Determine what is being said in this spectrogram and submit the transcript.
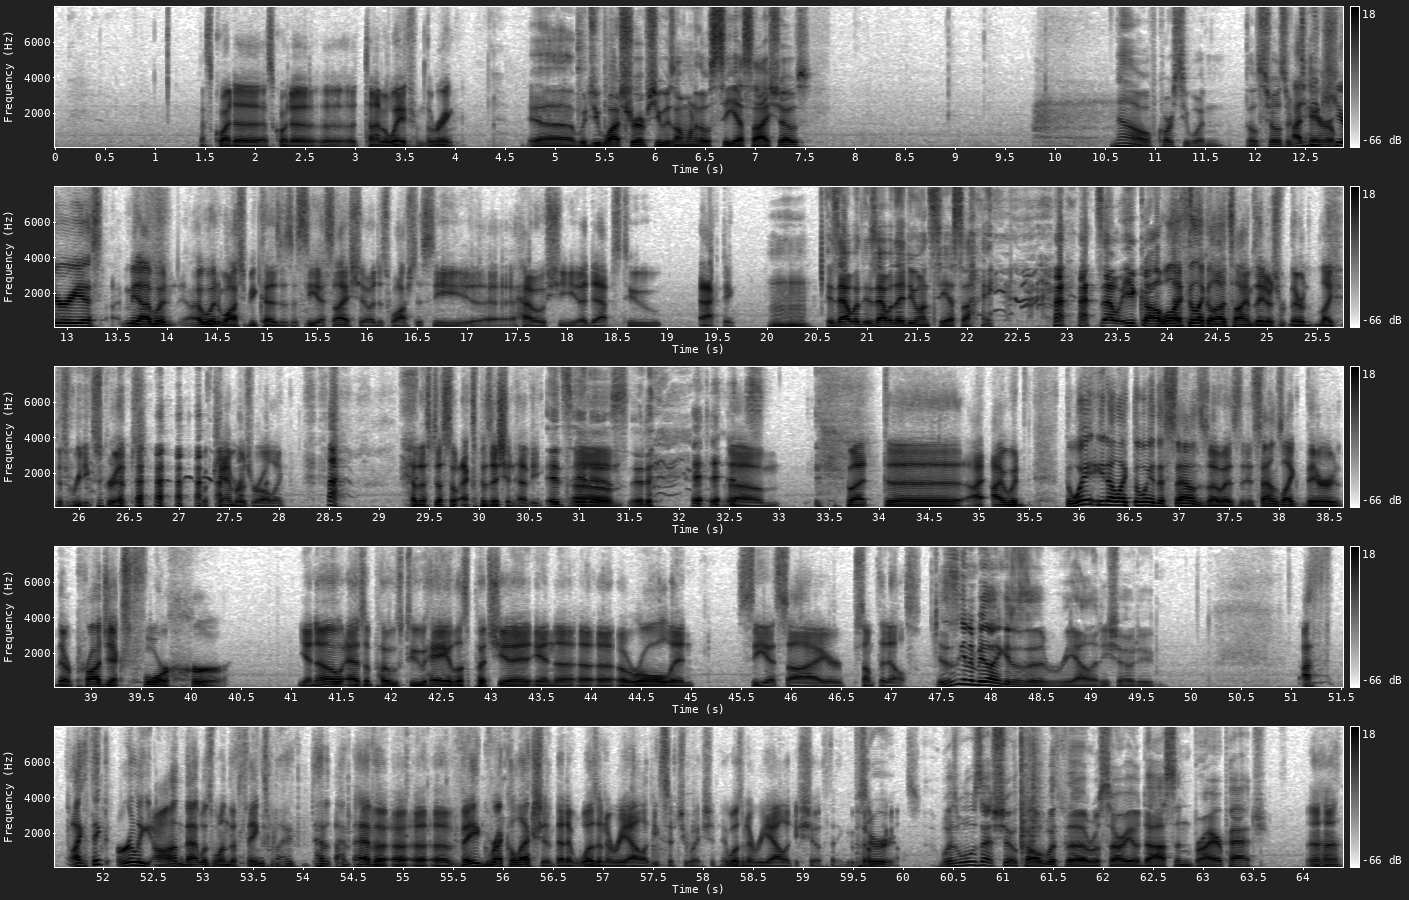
That's quite a that's quite a, a time away from the ring. Uh, would you watch her if she was on one of those CSI shows? No, of course you wouldn't. Those shows are terrible. I'd terrible. be curious. I mean, I wouldn't I wouldn't watch it because it's a CSI show. I just watch to see uh, how she adapts to acting. Is that what is that what they do on CSI? is that what you call Well, I feel like a lot of times they just they're like just reading scripts with cameras rolling. Because it's just so exposition heavy. It's it Um, is. It, it is. Um, but uh, I, I would the way you know like the way this sounds though is it sounds like they're they're projects for her, you know, as opposed to hey let's put you in a, a, a role in CSI or something else. is this gonna be like just a reality show, dude? I th- I think early on that was one of the things, but I have, I have a, a, a vague recollection that it wasn't a reality situation. It wasn't a reality show thing. It was Put her. something else. Was what was that show called with uh, Rosario Dawson, Briarpatch? Uh huh.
